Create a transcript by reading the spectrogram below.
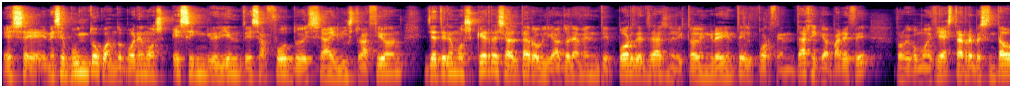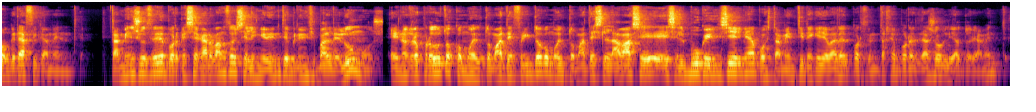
ese, en ese punto cuando ponemos ese ingrediente, esa foto, esa ilustración, ya tenemos que resaltar obligatoriamente por detrás en el listado de ingrediente el porcentaje que aparece, porque como decía está representado gráficamente. También sucede porque ese garbanzo es el ingrediente principal del hummus. En otros productos como el tomate frito, como el tomate es la base, es el buque insignia, pues también tiene que llevar el porcentaje por detrás obligatoriamente.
